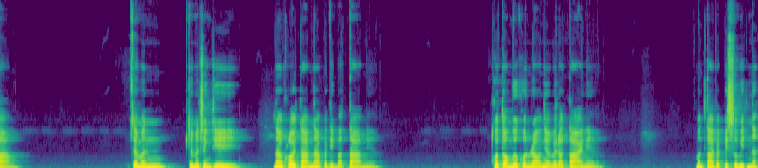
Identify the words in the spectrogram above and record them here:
ตาม แต่มันจะเป็นสิ่งที่หน้าคล้อยตามหน้าปฏิบัติตามเนี่ย ก็ต่อเมื่อคนเราเนี่ยเวลาตายเนี่ย มันตายแบบปิดสวิตนะ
